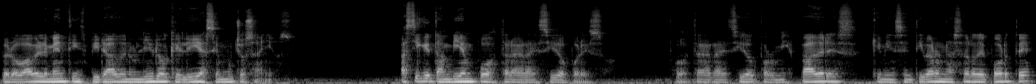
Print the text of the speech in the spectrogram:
probablemente inspirado en un libro que leí hace muchos años. Así que también puedo estar agradecido por eso. Puedo estar agradecido por mis padres que me incentivaron a hacer deporte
